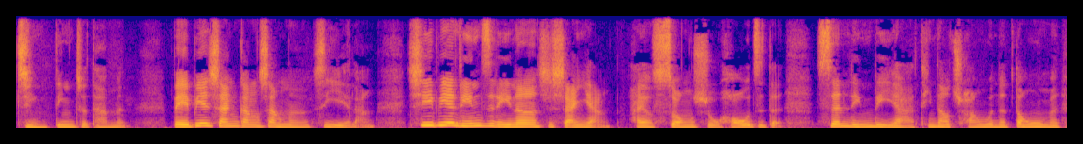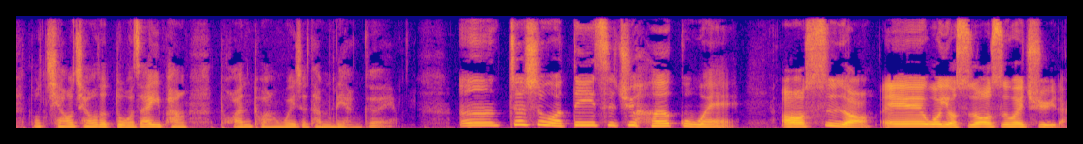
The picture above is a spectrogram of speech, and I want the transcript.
紧盯着他们。北边山岗上呢是野狼，西边林子里呢是山羊，还有松鼠、猴子等。森林里呀，听到传闻的动物们都悄悄的躲在一旁，团团围着他们两个。哎，嗯，这是我第一次去河谷。哎，哦，是哦，哎，我有时候是会去的。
